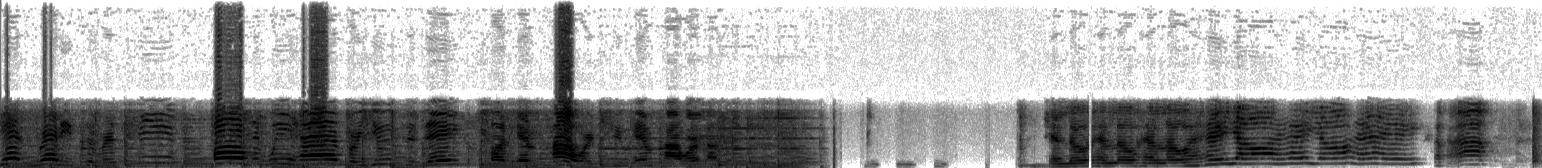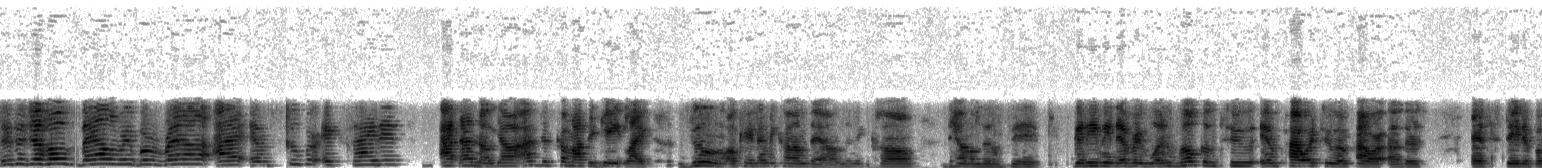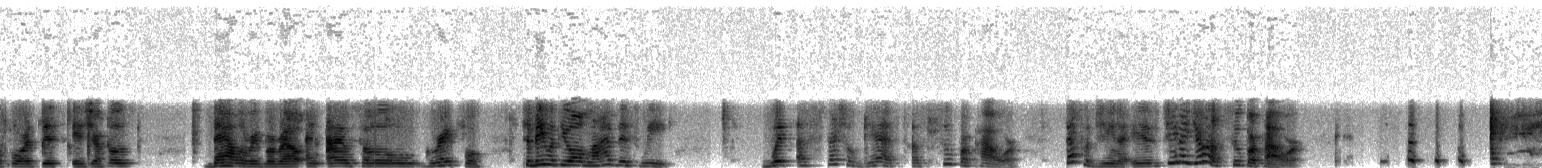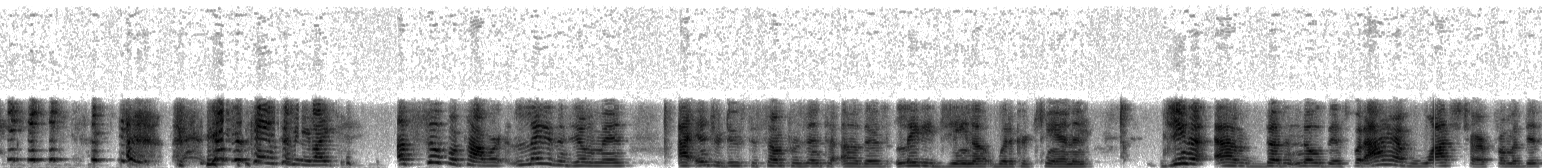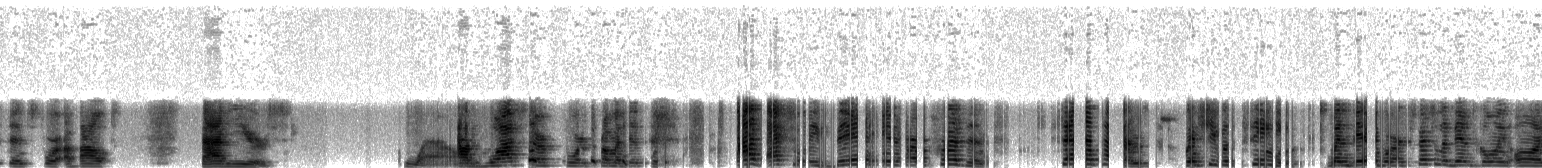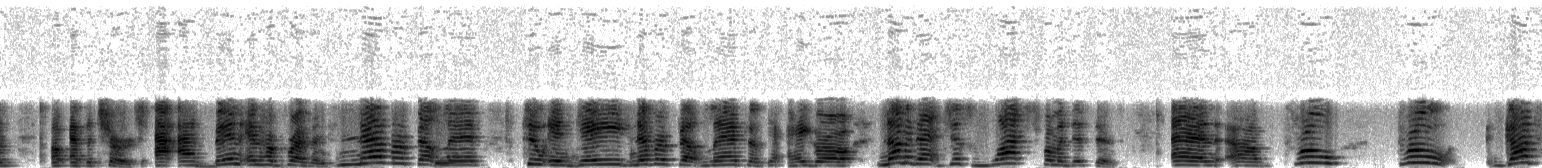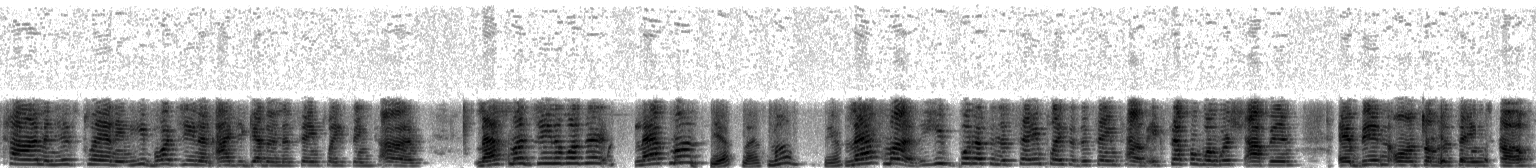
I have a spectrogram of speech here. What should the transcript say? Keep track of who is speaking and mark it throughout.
Speaker 1: get ready to receive all that we have for you today on Empower to Empower Others. Hello, hello, hello. Hey, y'all. Hey, y'all. Hey. this is your host, Valerie Burrell. I am super excited. I, I know, y'all. I've just come out the gate like Zoom. Okay, let me calm down. Let me calm down a little bit. Good evening, everyone. Welcome to Empower to Empower Others. As stated before, this is your host, Valerie Burrell, and I am so grateful to be with you all live this week with a special guest, a superpower. That's what Gina is. Gina, you're a superpower. that just came to me like a superpower. Ladies and gentlemen, I introduced to some, present to others, Lady Gina Whitaker Cannon. Gina um, doesn't know this, but I have watched her from a distance for about five years.
Speaker 2: Wow.
Speaker 1: I've watched her for from a distance. I've actually been in her presence several times when she was singing, when there were special events going on uh, at the church. I, I've been in her presence, never felt led to engage, never felt led to, hey girl, none of that, just watched from a distance. And uh, through through God's time and His planning, He brought Gina and I together in the same place, same time. Last month, Gina, was it? Last month?
Speaker 2: Yep, last month. Yep.
Speaker 1: Last month, He put us in the same place at the same time, except for when we're shopping and bidding on some of the same stuff.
